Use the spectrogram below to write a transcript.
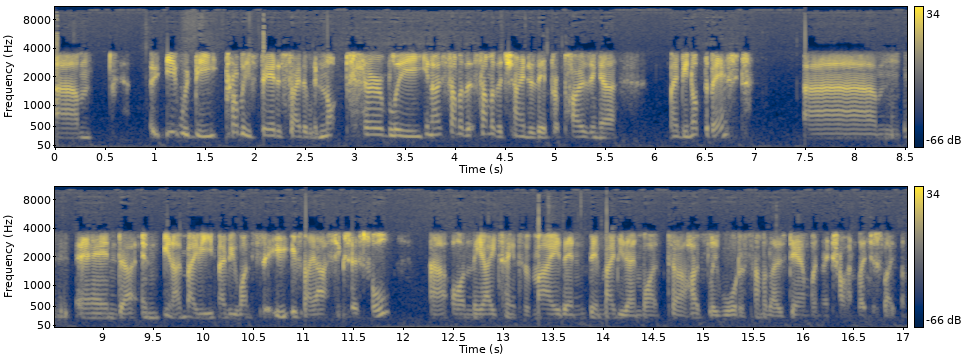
Um, it would be probably fair to say that we're not terribly, you know, some of the some of the changes they're proposing are maybe not the best. Um, and uh, and you know maybe maybe once if they are successful, uh, on the 18th of May, then then maybe they might uh, hopefully water some of those down when they try and legislate them.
